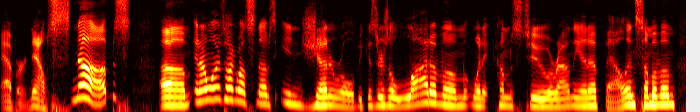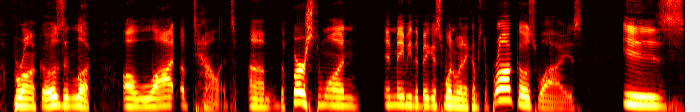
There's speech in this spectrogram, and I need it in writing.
ever. Now, snubs. Um, and I want to talk about snubs in general because there's a lot of them when it comes to around the NFL, and some of them Broncos. And look, a lot of talent. Um, the first one, and maybe the biggest one when it comes to Broncos wise, is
